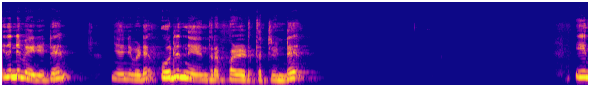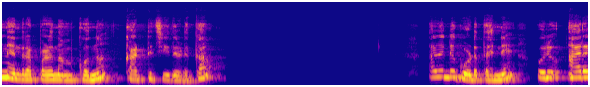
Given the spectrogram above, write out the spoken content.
ഇതിന് വേണ്ടിയിട്ട് ഞാനിവിടെ ഒരു നേന്ത്രപ്പഴം എടുത്തിട്ടുണ്ട്. ഈ നേന്ത്രപ്പഴം നമുക്കൊന്ന് കട്ട് ചെയ്തെടുക്കാം. അതിന്റെ കൂടെ തന്നെ ഒരു അര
